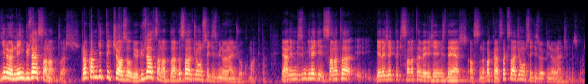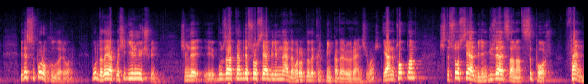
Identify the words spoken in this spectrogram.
yine örneğin güzel sanatlar. Rakam gittikçe azalıyor. Güzel sanatlarda sadece 18 bin öğrenci okumakta. Yani bizim yine sanata, gelecekteki sanata vereceğimiz değer aslında bakarsak sadece 18 bin öğrencimiz var. Bir de spor okulları var. Burada da yaklaşık 23 bin. Şimdi e, bu zaten bir de sosyal bilimler de var. Orada da 40 bin kadar öğrenci var. Yani toplam işte sosyal bilim, güzel sanat, spor, fen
